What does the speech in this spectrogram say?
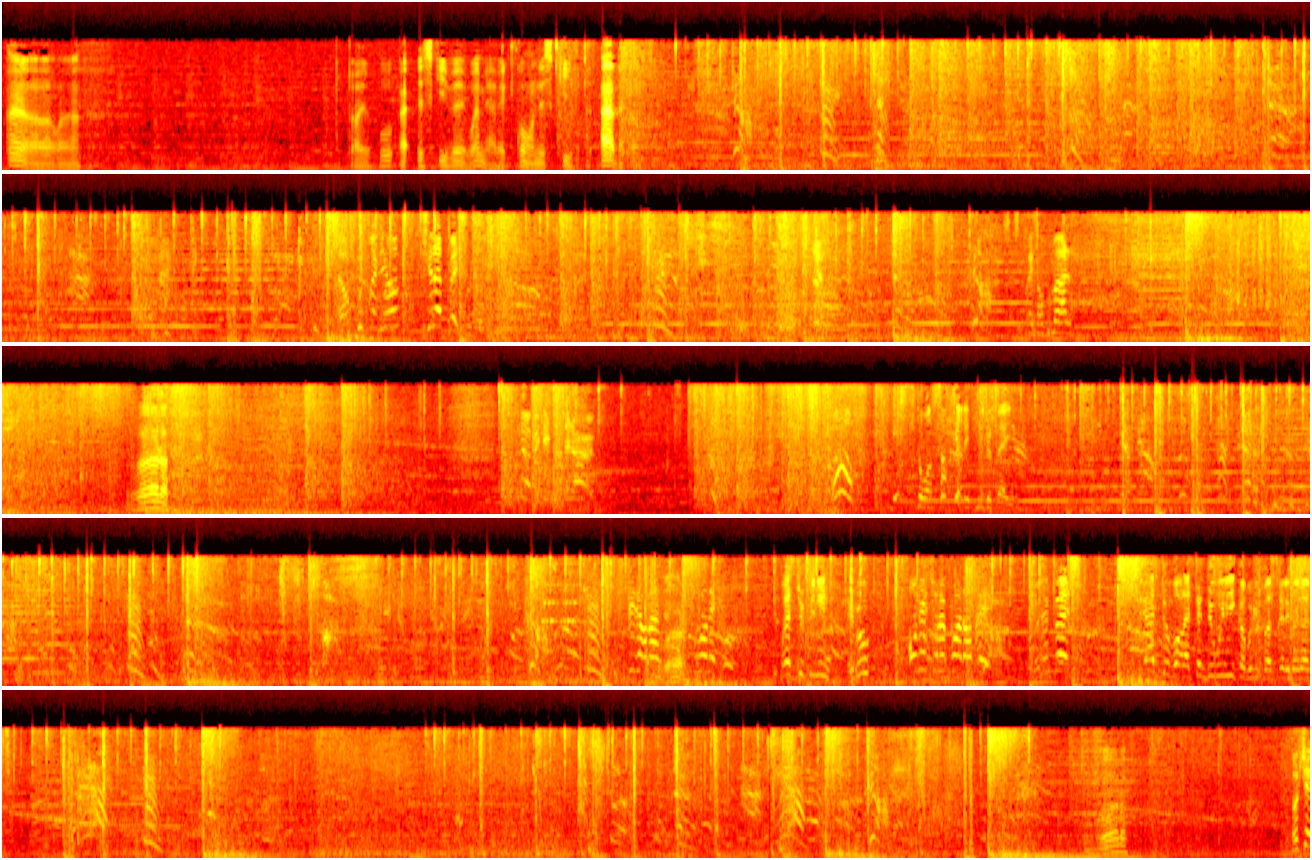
Alors, euh, préparez-vous à esquiver. Ouais, mais avec quoi on esquive? Ah, d'accord. La pêche. Ça se présente mal. Voilà.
